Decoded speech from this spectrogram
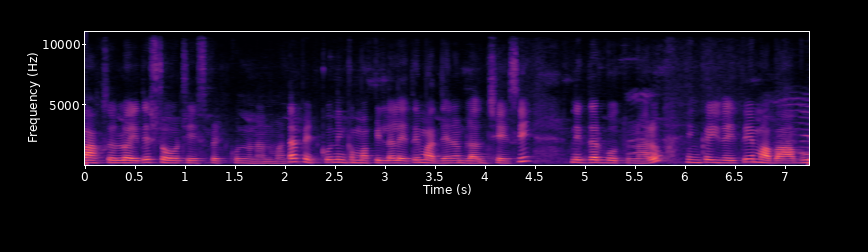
బాక్సుల్లో అయితే స్టోర్ చేసి పెట్టుకున్నాను అనమాట పెట్టుకొని ఇంకా మా పిల్లలు అయితే మధ్యాహ్నం లంచ్ చేసి నిద్రపోతున్నారు. ఇంకా ఇదైతే మా బాబు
